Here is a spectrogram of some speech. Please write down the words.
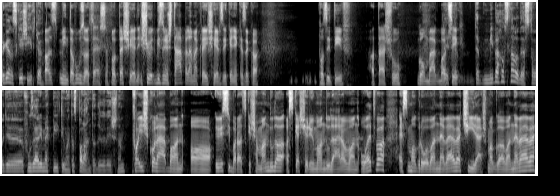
Igen, az ki is írtja. Az, mint a húzat. Persze. Ott esélyed. Sőt, bizonyos tápelemekre is érzékenyek ezek a pozitív hatású gombák, bacik. Te, mibe használod ezt, hogy fúzári meg pítiumát? Az palántadőlés, nem? faiskolában a őszi barack és a mandula, az keserű mandulára van oltva, ez magról van nevelve, csírás maggal van nevelve,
